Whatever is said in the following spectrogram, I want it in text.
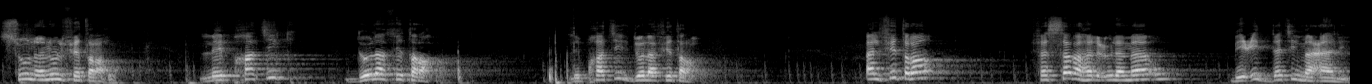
Sunanul fitra. Les pratiques de la fitra. Les pratiques de la fitra. Al-fitra, fassaraha al-ulama'u bi'iddati ma'ani.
